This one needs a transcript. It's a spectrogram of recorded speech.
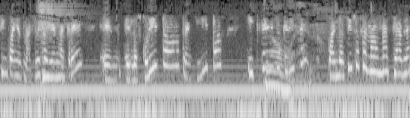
Cinco años más. Lo hizo Sí. ayer la CRE, en, en lo oscurito, tranquilitos. ¿Y qué No, es lo que dice? Cuando se hizo esa norma se habla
